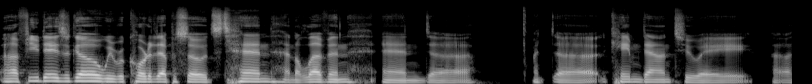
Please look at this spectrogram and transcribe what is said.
a few days ago we recorded episodes 10 and 11 and uh, it uh, came down to a uh,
